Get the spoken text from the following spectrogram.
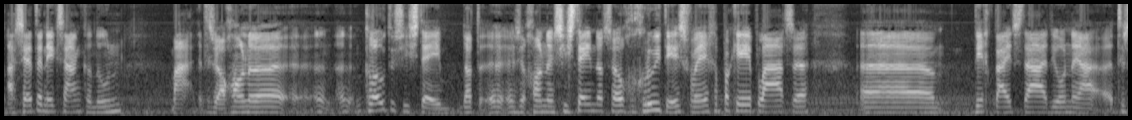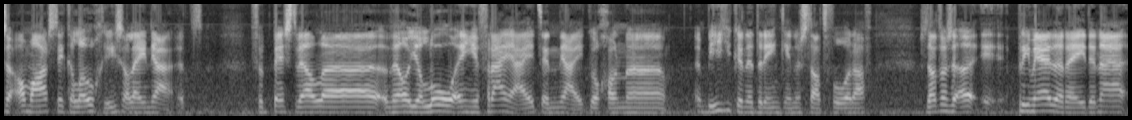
AZ er niks aan kan doen. Maar het is wel gewoon eh, een, een, klote systeem. Dat, eh, gewoon een systeem dat zo gegroeid is vanwege parkeerplaatsen. bij het stadion. Nou ja, het is allemaal hartstikke logisch. Alleen ja, het verpest wel, eh, wel je lol en je vrijheid. En ja, ik wil gewoon een biertje kunnen drinken in de stad vooraf. Dus dat was primair de reden. Nou ja,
